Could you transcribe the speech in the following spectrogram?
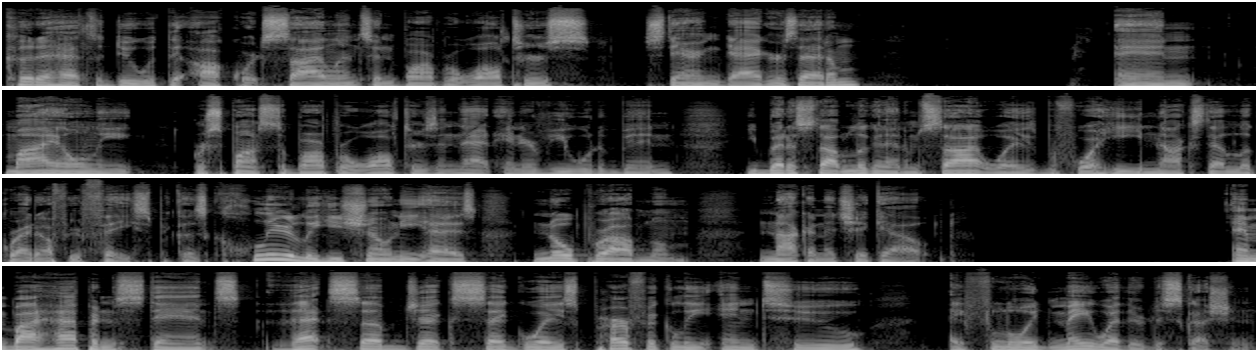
could have had to do with the awkward silence and Barbara Walters staring daggers at him. And my only response to Barbara Walters in that interview would have been you better stop looking at him sideways before he knocks that look right off your face because clearly he's shown he has no problem knocking a chick out. And by happenstance, that subject segues perfectly into a Floyd Mayweather discussion.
